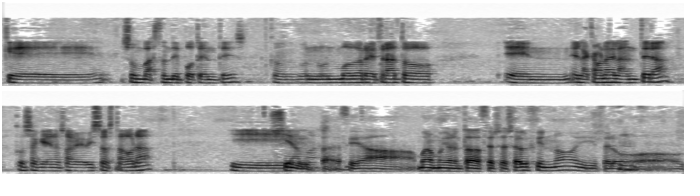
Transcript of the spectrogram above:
que son bastante potentes, con, con un modo retrato en, en la cámara delantera, cosa que no se había visto hasta ahora. Y sí, parecía, bueno, muy orientado a hacerse selfie, ¿no? Y, pero mm.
